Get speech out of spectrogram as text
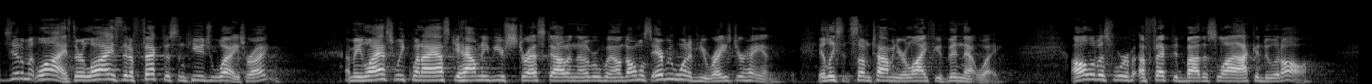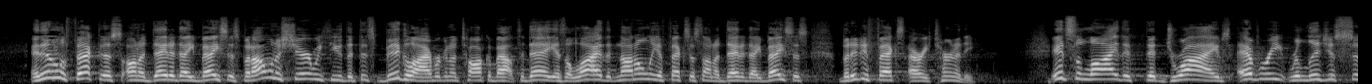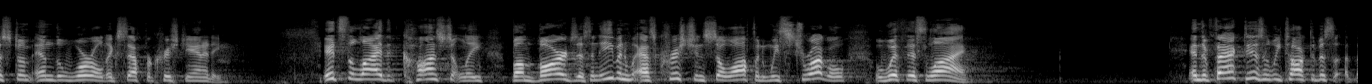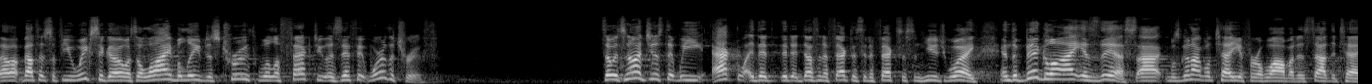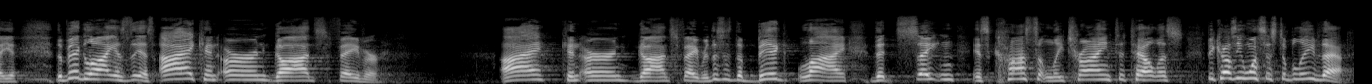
legitimate lies. They're lies that affect us in huge ways, right? I mean, last week when I asked you how many of you are stressed out and overwhelmed, almost every one of you raised your hand. At least at some time in your life, you've been that way. All of us were affected by this lie, I can do it all. And it'll affect us on a day to day basis, but I want to share with you that this big lie we're going to talk about today is a lie that not only affects us on a day to day basis, but it affects our eternity. It's the lie that, that drives every religious system in the world except for Christianity. It's the lie that constantly bombards us, and even as Christians, so often we struggle with this lie. And the fact is, as we talked about this a few weeks ago, is a lie believed as truth will affect you as if it were the truth. So it's not just that we act like that, that, it doesn't affect us, it affects us in a huge way. And the big lie is this. I was not going to tell you for a while, but I decided to tell you. The big lie is this. I can earn God's favor. I can earn God's favor. This is the big lie that Satan is constantly trying to tell us because he wants us to believe that.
